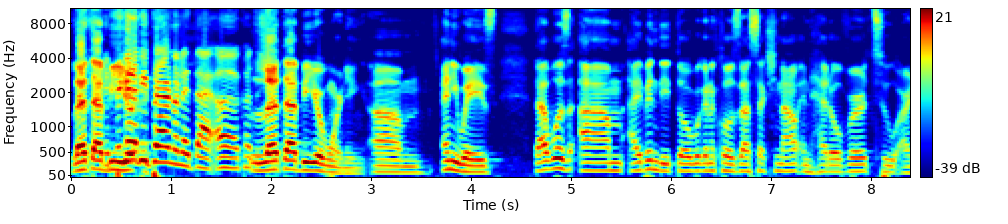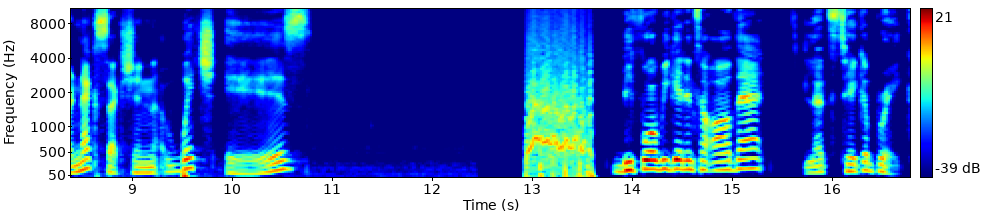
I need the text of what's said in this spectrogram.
let that If be you're your gonna be paranoid like that, uh, let that be your warning. Um. Anyways, that was um. I bendito. We're gonna close that section out and head over to our next section, which is. Before we get into all that, let's take a break.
